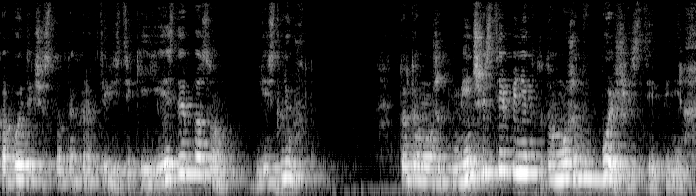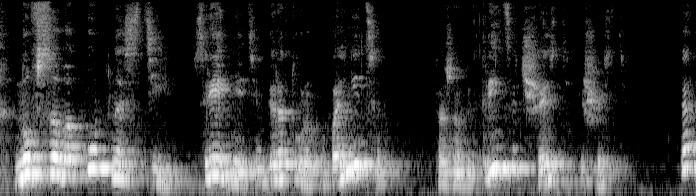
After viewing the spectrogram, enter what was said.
какой-то частотной характеристике. Есть диапазон, есть люфт. Кто-то может в меньшей степени, кто-то может в большей степени. Но в совокупности средняя температура по больнице должна быть 36,6. Да?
